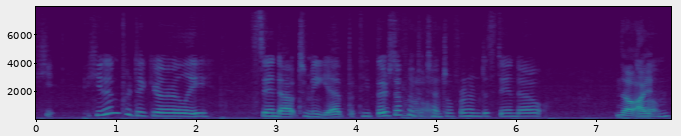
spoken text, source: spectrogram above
He he didn't particularly stand out to me yet, but he, there's definitely No. potential for him to stand out. No, I Um,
